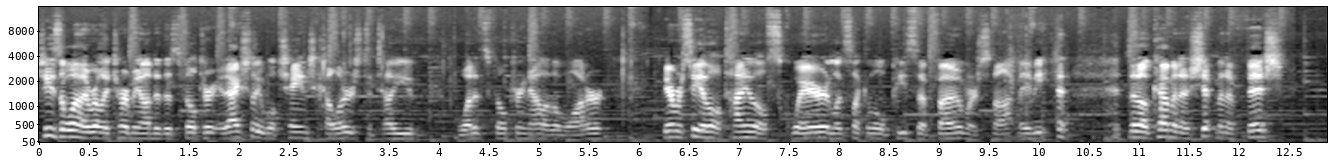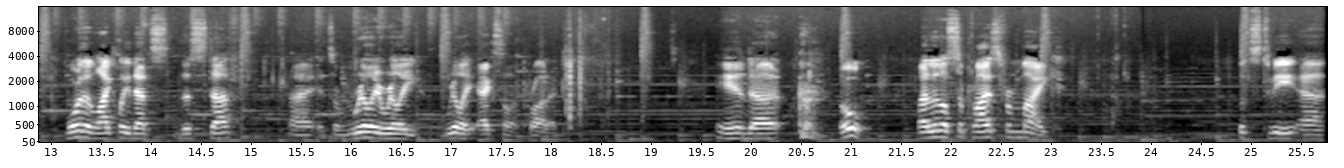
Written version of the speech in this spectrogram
she's the one that really turned me on to this filter. It actually will change colors to tell you what it's filtering out of the water. If you ever see a little tiny little square, it looks like a little piece of foam or snot maybe, that'll come in a shipment of fish, more than likely that's this stuff. Uh, it's a really, really, really excellent product. And, uh, oh, my little surprise from Mike looks to be uh,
